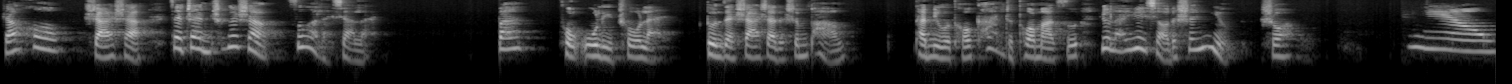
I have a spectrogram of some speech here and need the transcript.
然后莎莎在战车上坐了下来。班从屋里出来，蹲在莎莎的身旁，他扭头看着托马斯越来越小的身影，说：“喵，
